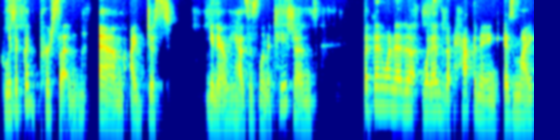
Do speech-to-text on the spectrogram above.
who was a good person. Um, I just, you know, he has his limitations. But then what ended, up, what ended up happening is my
